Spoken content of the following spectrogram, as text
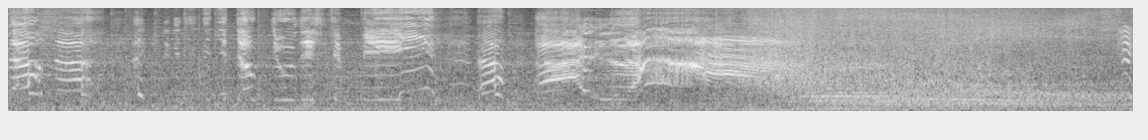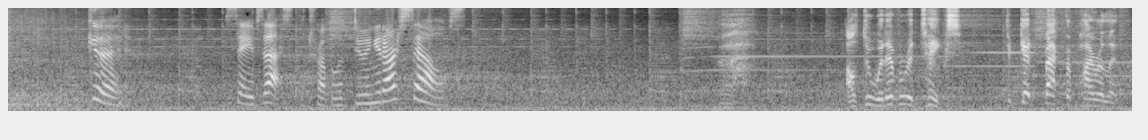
Velna! Don't do this to me! Uh! Good. Saves us the trouble of doing it ourselves. I'll do whatever it takes to get back the Pyrolith.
